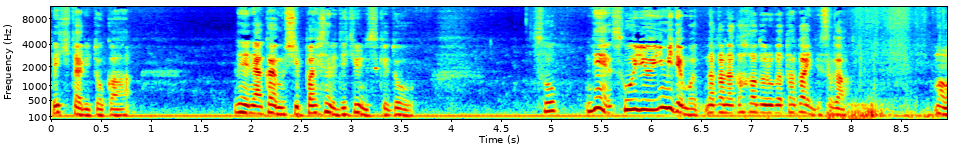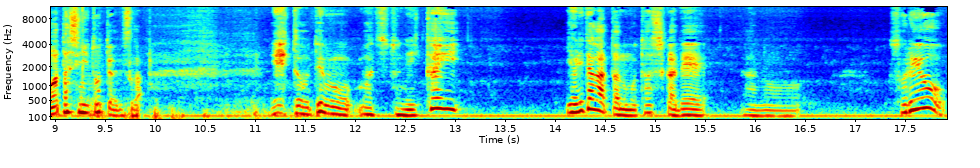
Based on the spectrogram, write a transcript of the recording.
できたりとか、ね、何回も失敗したりできるんですけどそ,、ね、そういう意味でもなかなかハードルが高いんですが、まあ私にとってはですが。えっ、と、でも、まあちょっとね、一回やりたかったのも確かで、あの、それを、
